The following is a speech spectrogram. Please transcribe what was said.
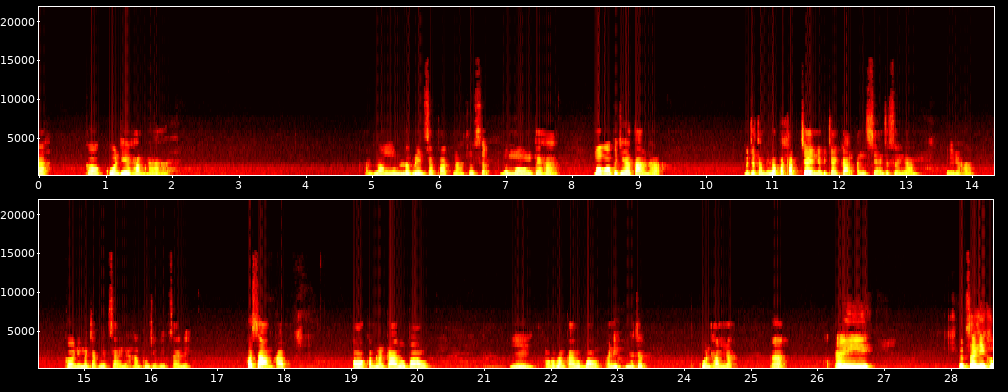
นะ ก็ควรที่จะทำนะลองเลิกเล่นสักพักนะโทรศัพท์แล้วมองไปหามองออกไปที่หน้าต่างนะฮะ มันจะทำให้เราประทับใจในบรรยากาศอันแสนจะสวยงามเลยนะฮะก่อนนี้มาจากเว็บไซต์นะครับพูดจากเว็บไซต์เลย ข้อสามครับ ออกกำลังกายเบาๆ อืมออกกำลังกายเบาๆ อันนี้น่าจะควรทำนะ อ่า ในเว็บไซต์นี้เขา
